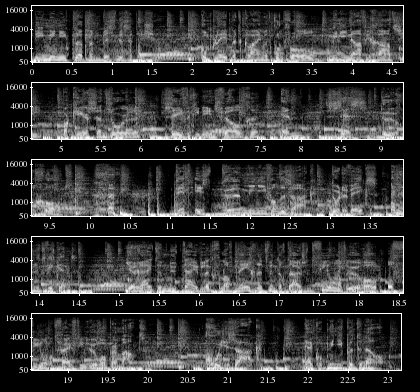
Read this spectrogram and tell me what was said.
die Mini Clubman Business Edition. Compleet met climate control, mini-navigatie, parkeersensoren... 17-inch velgen en 6 deuren groot. Dit is de Mini van de zaak. Door de weeks en in het weekend. Je rijdt hem nu tijdelijk vanaf 29.400 euro of 415 euro per maand. Goeie zaak. Kijk op mini.nl.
